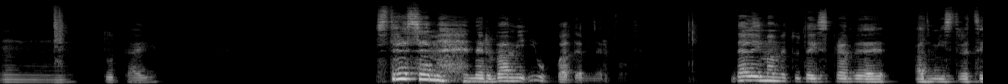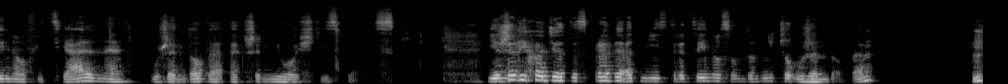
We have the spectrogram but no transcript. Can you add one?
mm, tutaj stresem, nerwami i układem nerwowym. Dalej mamy tutaj sprawy administracyjno-oficjalne, urzędowe, a także miłość i związki. Jeżeli chodzi o te sprawy administracyjno-sądowniczo-urzędowe,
